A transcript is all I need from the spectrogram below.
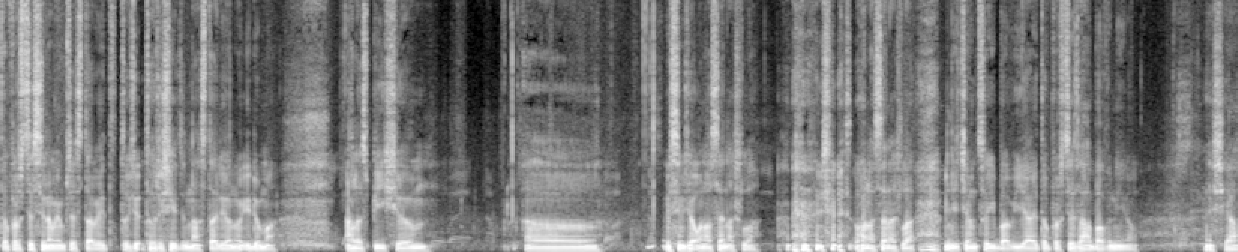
To prostě si nemím představit, to, to řešit na stadionu i doma. Ale spíš uh, uh, myslím, že ona se našla. ona se našla v něčem, co jí baví a je to prostě zábavný, no, než já.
